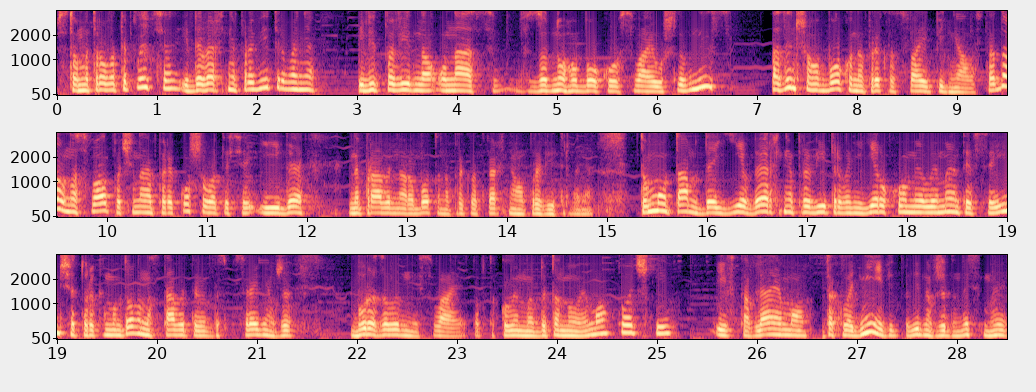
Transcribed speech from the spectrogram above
100-метрова теплиця, іде верхнє провітрювання, і відповідно у нас з одного боку сваї ушли вниз. А з іншого боку, наприклад, сваї піднялись. Тоді у нас вал починає перекошуватися і йде неправильна робота, наприклад, верхнього провітрювання. Тому там, де є верхнє провітрювання, є рухомі елементи і все інше, то рекомендовано ставити безпосередньо вже бурозаливні сваї. Тобто, коли ми бетонуємо точки і вставляємо закладні, і відповідно вже до них ми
